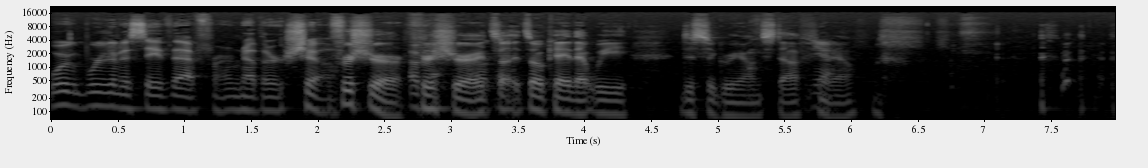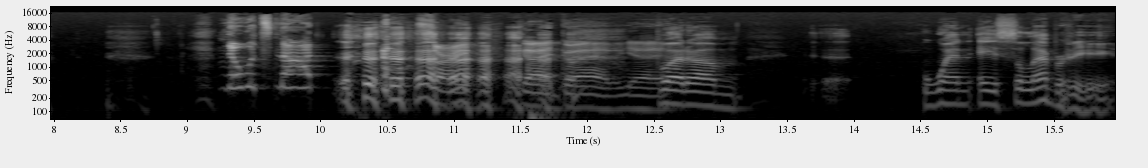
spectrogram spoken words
We're we're gonna save that for another show. for sure, for Okay, sure, it's okay. it's okay that we disagree on stuff. Yeah. You know. no, it's not. Sorry. Go ahead. Go ahead. Yeah. yeah. But um, when a celebrity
